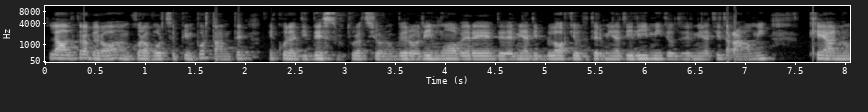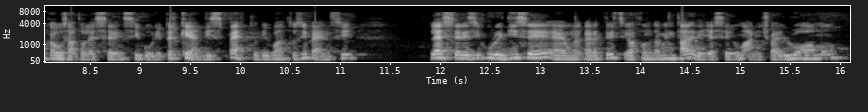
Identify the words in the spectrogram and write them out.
L'altra però, ancora forse più importante, è quella di destrutturazione, ovvero rimuovere determinati blocchi o determinati limiti o determinati traumi che hanno causato l'essere insicuri, perché a dispetto di quanto si pensi, l'essere sicuri di sé è una caratteristica fondamentale degli esseri umani, cioè l'uomo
